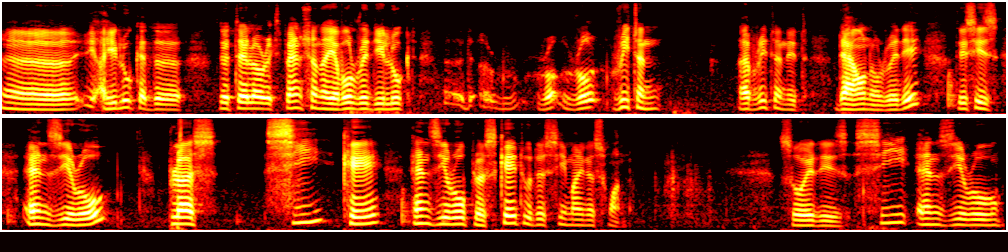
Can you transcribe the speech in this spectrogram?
uh, I look at the, the Taylor expansion, I have already looked, uh, written, I've written it down already. This is n0 plus c k n0 plus k to the c minus 1. So it is c n0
